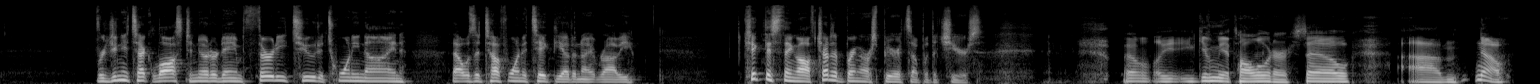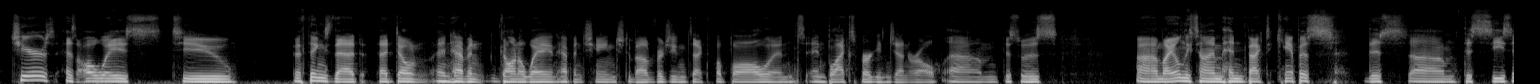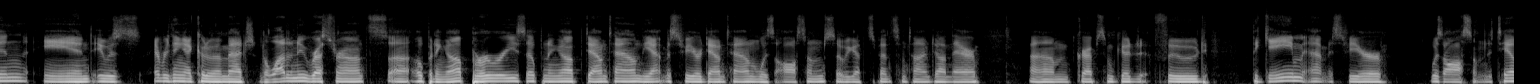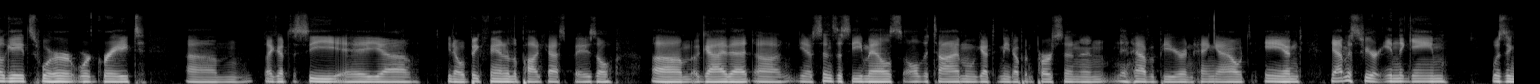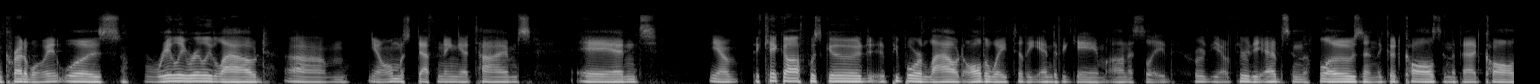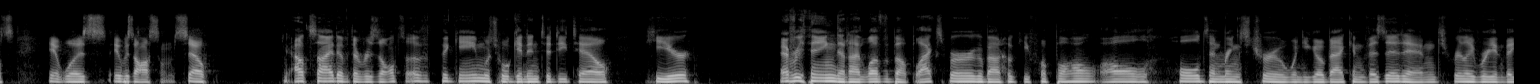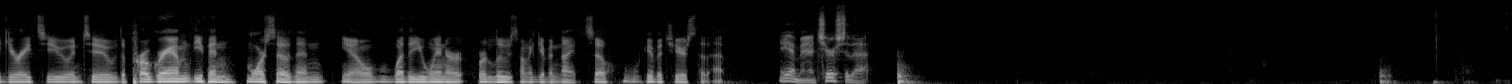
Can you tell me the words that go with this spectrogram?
Virginia Tech lost to Notre Dame 32 to 29. That was a tough one to take the other night, Robbie. Kick this thing off. Try to bring our spirits up with a cheers. Well, you give me a tall order. So, um, no, cheers as always to the things that, that don't and haven't gone away and haven't changed about Virginia Tech football and, and Blacksburg in general. Um, this was uh, my only time heading back to campus this um, this season, and it was everything I could have imagined. A lot of new restaurants uh, opening up, breweries opening up downtown. The atmosphere downtown was awesome, so we got to spend some time down there, um, grab some good food. The game atmosphere was awesome. The tailgates were were great. Um, I got to see a uh, you know a big fan of the podcast, Basil um, a guy that uh, you know sends us emails all the time, and we got to meet up in person and, and have a beer and hang out. And the atmosphere in the game was incredible. It was really, really loud, um, you know, almost deafening at times. And you know, the kickoff was good. People were loud all the way to the end of the game. Honestly, you know, through the ebbs and the flows, and the good calls and the bad calls, it was it was awesome. So outside of the results of the game, which we'll get into detail here, everything that I love about Blacksburg, about Hokie football, all holds and rings true when you go back and visit and really reinvigorates you into the program, even more so than, you know, whether you win or, or lose on a given night. So we'll give a cheers to that. Yeah, man. Cheers to that.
